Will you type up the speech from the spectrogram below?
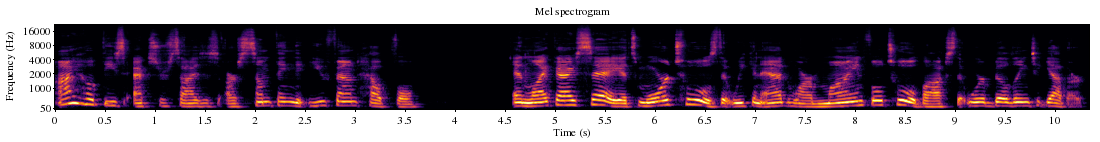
I hope these exercises are something that you found helpful. And like I say, it's more tools that we can add to our mindful toolbox that we're building together.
